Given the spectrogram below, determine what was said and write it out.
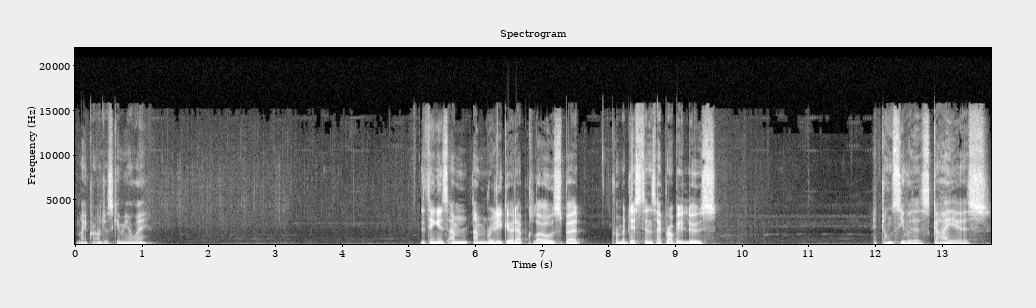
my crown just gave me away. The thing is I'm I'm really good up close, but from a distance I probably lose. I don't see where this guy is.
